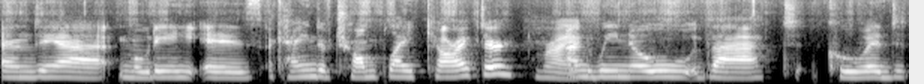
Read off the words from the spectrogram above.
India, Modi, is a kind of Trump-like character, Right. and we know that COVID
